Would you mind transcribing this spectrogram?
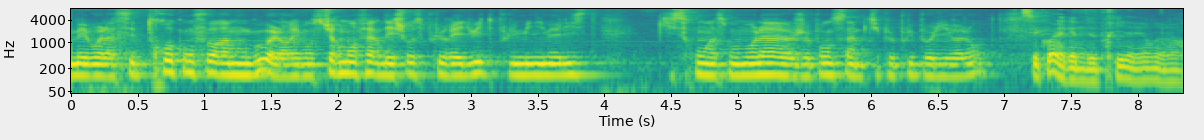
mais voilà, c'est trop confort à mon goût. Alors ils vont sûrement faire des choses plus réduites, plus minimalistes, qui seront à ce moment-là, je pense, un petit peu plus polyvalentes. C'est quoi la gamme de prix d'ailleurs de leur.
